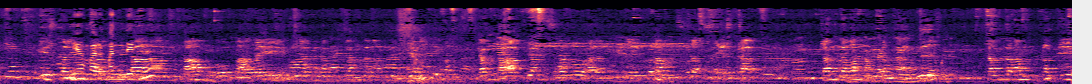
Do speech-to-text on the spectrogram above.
ये हमारा मंदिर है चंदनम प्रति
